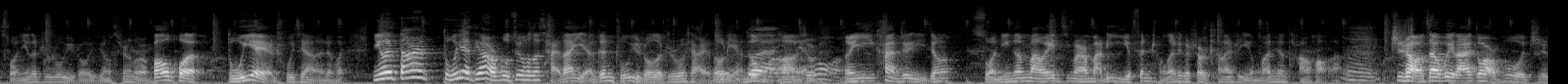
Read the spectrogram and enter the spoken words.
索尼的蜘蛛宇宙已经深度融合，包括毒液也出现了这回。因为当然，毒液第二部最后的彩蛋也跟主宇宙的蜘蛛侠也都联动了对啊，就等于一看这已经索尼跟漫威基本上把利益分成的这个事儿，看来是已经完全谈好了。嗯，至少在未来多少部之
